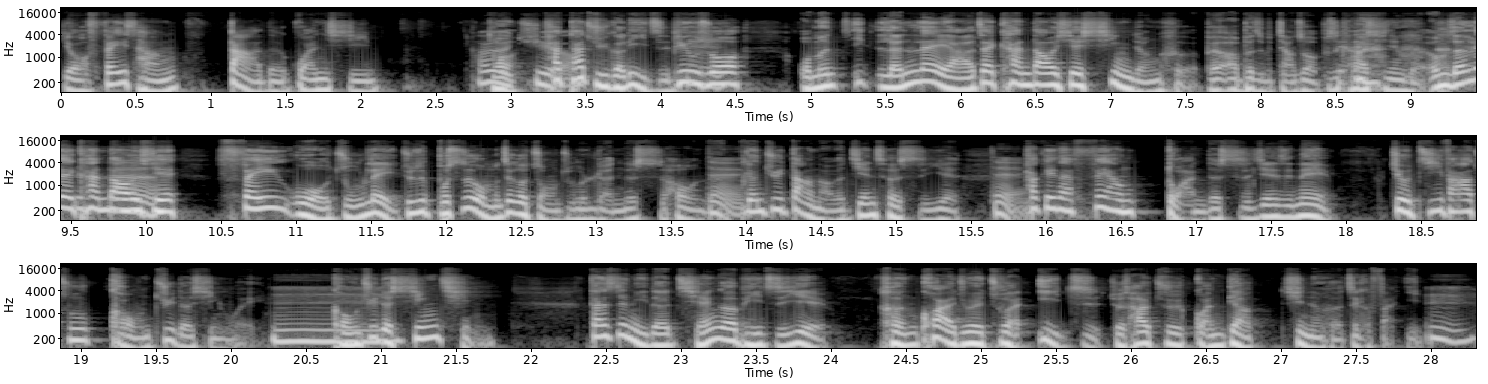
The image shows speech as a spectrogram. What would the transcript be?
有非常大的关系。好有趣哦。他他举个例子，譬如说我们人类啊，在看到一些杏仁核，不啊不是讲错，不是看到杏仁核，我们人类看到一些。非我族类就是不是我们这个种族人的时候呢，对，根据大脑的监测实验，对，它可以在非常短的时间之内就激发出恐惧的行为，嗯，恐惧的心情。但是你的前额皮质液很快就会出来抑制，就是它就是关掉杏仁核这个反应，嗯。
